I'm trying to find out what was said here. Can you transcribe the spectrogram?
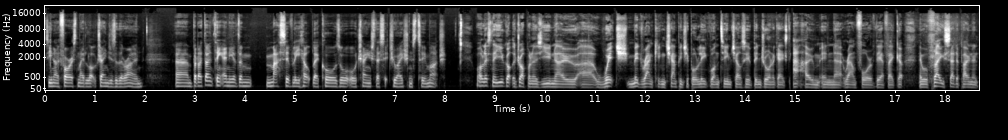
as you know, Forest made a lot of changes of their own. Um, but I don't think any of them massively helped their cause or, or changed their situations too much. Well, listener, you've got the drop on us. You know uh, which mid-ranking Championship or League One team Chelsea have been drawn against at home in uh, round four of the FA Cup. They will play said opponent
